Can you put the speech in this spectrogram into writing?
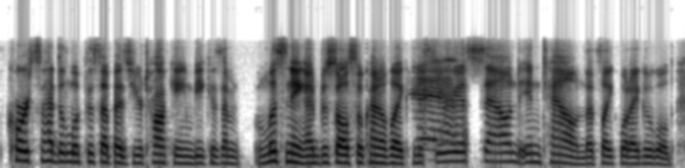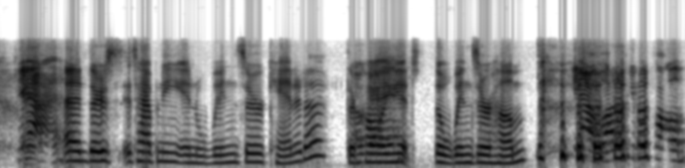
of course had to look this up as you're talking because I'm listening. I'm just also kind of like Yeah. mysterious sound in town. That's like what I googled. yeah. And there's it's happening in Windsor, Canada. They're calling it the Windsor hum. yeah, a lot of people call them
